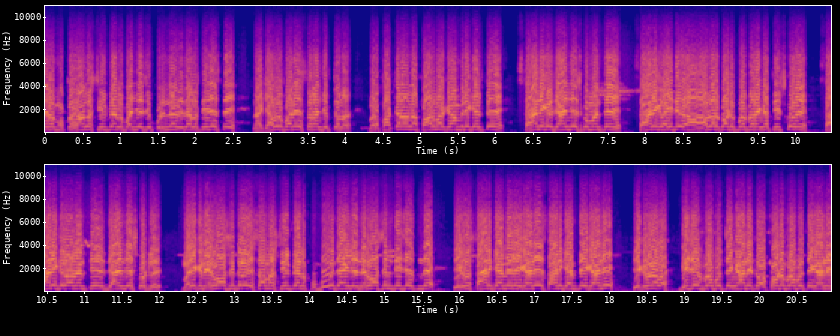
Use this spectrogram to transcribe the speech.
ఇరవై ముప్పై సంవత్సరాలు స్టీల్ ప్లాంట్లు పనిచేసి ఇప్పుడు ఉన్న విధాలు తీసేస్తే నాకు ఎవరు పని చెప్తున్నాను మరి పక్కన ఉన్న ఫార్మా కంపెనీకి వెళ్తే స్థానికులు జాయిన్ చేసుకోమంటే స్థానికులు ఐడి ఆధార్ కార్డు ప్రకారంగా తీసుకొని స్థానికులు జాయిన్ చేసుకోవట్లేదు. మరి ఇక్కడ నిర్వాసితులు ఇస్తామా స్టీల్ ప్లాంట్ భూమి తాగించే నిర్వాసితులు తీసేస్తుంది. ఇక్కడ స్థానిక ఎమ్మెల్యే కానీ స్థానిక ఎంపీ కానీ ఇక్కడ ఉన్న బీజేపీ ప్రభుత్వం కానీ కోట ప్రభుత్వం కానీ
